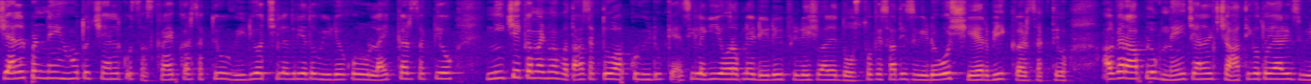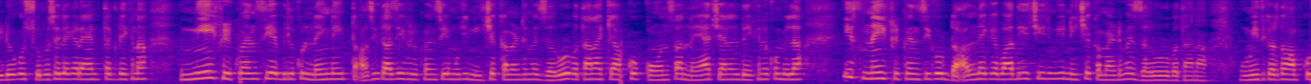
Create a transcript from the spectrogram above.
चैनल पर नए हो तो चैनल को सब्सक्राइब कर सकते हो, वीडियो अच्छी लग रही है तो वीडियो को लाइक कर सकते हो। नीचे कमेंट में बता सकते हो आपको वीडियो कैसी लगी और अपने डी डी फ्रीडिश वाले दोस्तों के साथ इस वीडियो को शेयर भी कर सकते हो। अगर आप लोग नए चैनल चाहती हो तो यार इस वीडियो को शुरू से लेकर एंड तक देखना। नई फ्रिक्वेंसी है, बिल्कुल नई नई ताज़ी ताज़ी फ्रिक्वेंसी है। मुझे नीचे कमेंट में ज़रूर बताना कि आपको कौन सा नया चैनल देखने को मिला। इस नई फ्रिक्वेंसी को डालने के बाद ये चीज़ मुझे नीचे कमेंट में ज़रूर बताना। उम्मीद करता हूँ आपको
